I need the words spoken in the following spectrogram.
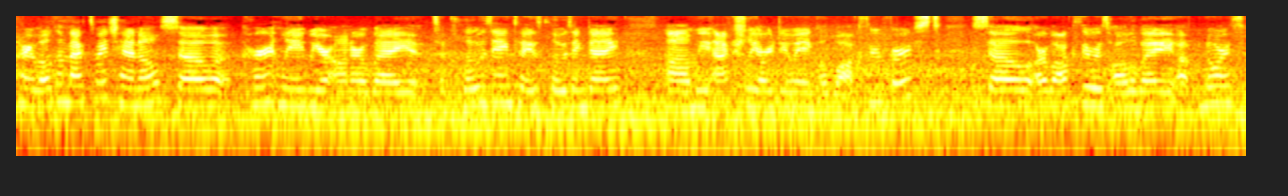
Alright, welcome back to my channel. So currently we are on our way to closing. Today's closing day. Um, we actually are doing a walkthrough first. So our walkthrough is all the way up north,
